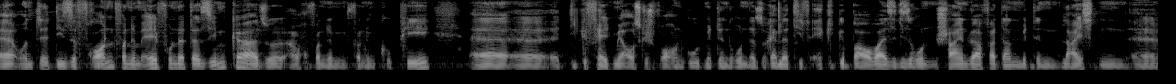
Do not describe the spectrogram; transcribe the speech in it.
äh, und äh, diese Front von dem 1100er Simca, also auch von dem, von dem Coupé, äh, äh, die gefällt mir ausgesprochen gut mit den runden, also relativ eckige Bauweise, diese runden Scheinwerfer dann mit den leichten äh,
